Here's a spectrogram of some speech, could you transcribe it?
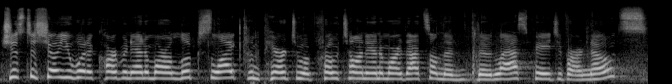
Just to show you what a carbon NMR looks like compared to a proton NMR, that's on the, the last page of our notes.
